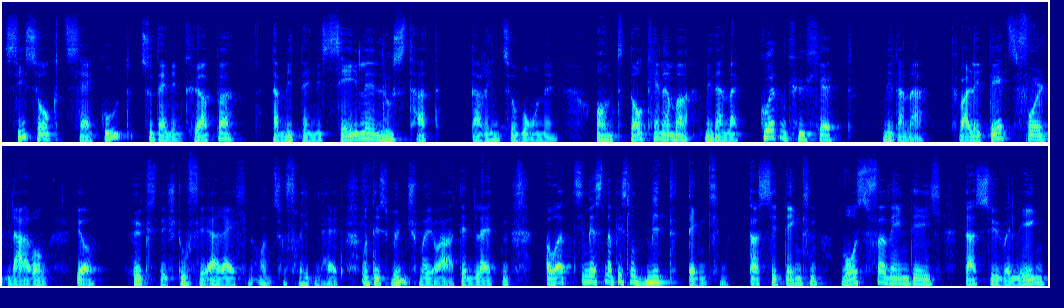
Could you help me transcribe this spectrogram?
Sie sagt, sei gut zu deinem Körper, damit deine Seele Lust hat, darin zu wohnen. Und da können wir mit einer guten Küche, mit einer qualitätsvollen Nahrung ja höchste Stufe erreichen an Zufriedenheit. Und das wünschen wir ja auch den Leuten. Aber sie müssen ein bisschen mitdenken, dass sie denken, was verwende ich, dass sie überlegen,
